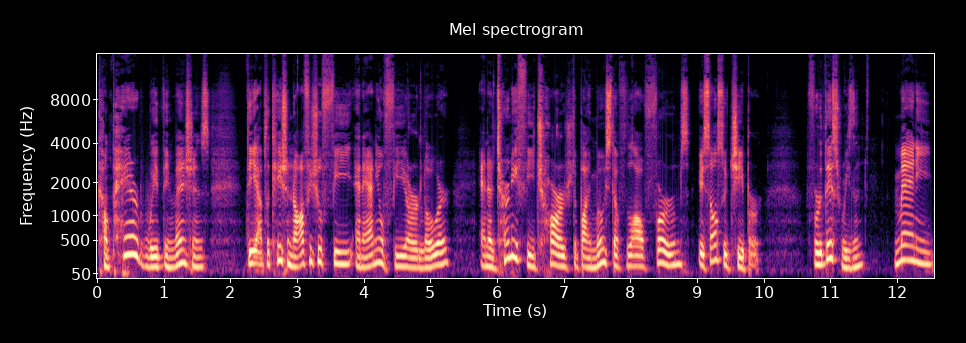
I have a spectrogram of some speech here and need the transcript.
Compared with inventions, the application official fee and annual fee are lower an attorney fee charged by most of law firms is also cheaper. For this reason, many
